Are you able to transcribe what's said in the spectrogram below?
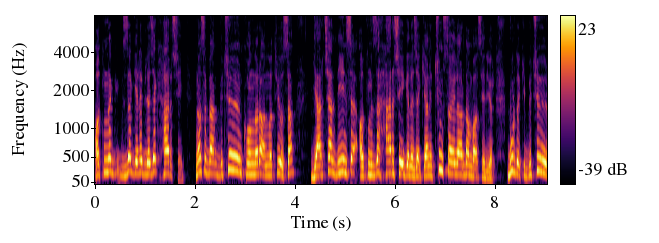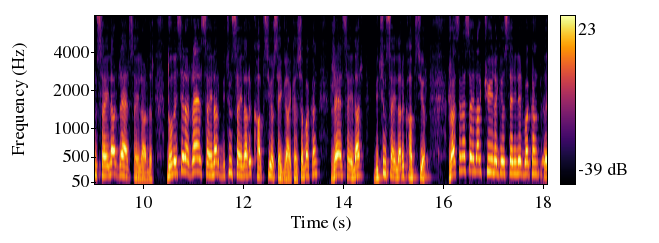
Aklınıza gelebilecek her şey. Nasıl ben bütün konuları anlatıyorsam gerçel değilse aklınıza her şey gelecek. Yani tüm sayılardan bahsediyor. Buradaki bütün sayılar reel sayılardır. Dolayısıyla reel sayılar bütün sayıları kapsıyor sevgili arkadaşlar. Bakın reel sayılar bütün sayıları kapsıyor. Rasyonel sayılar Q ile gösterilir. Bakın e,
